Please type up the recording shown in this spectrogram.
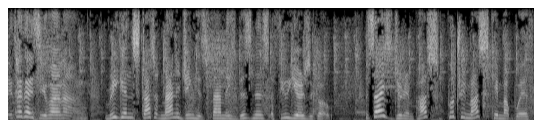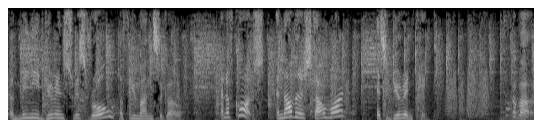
你太太喜欢了。Regan started managing his family's business a few years ago. Besides durian puffs, Puteri Mas came up with a mini durian Swiss roll a few months ago. And of course, another stalwart is durian cake. Talk about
